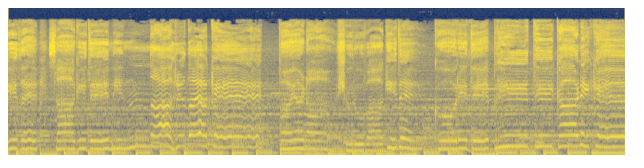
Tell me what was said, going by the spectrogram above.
ಮನಸಾಗಿದೆ ಸಾಗಿದೆ ನಿನ್ನ ಹೃದಯಕ್ಕೆ. ಪಯಣ ಶುರುವಾಗಿದೆ ಕೋರಿದೆ ಪ್ರೀತಿ ಕಾಣಿಕೆ.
